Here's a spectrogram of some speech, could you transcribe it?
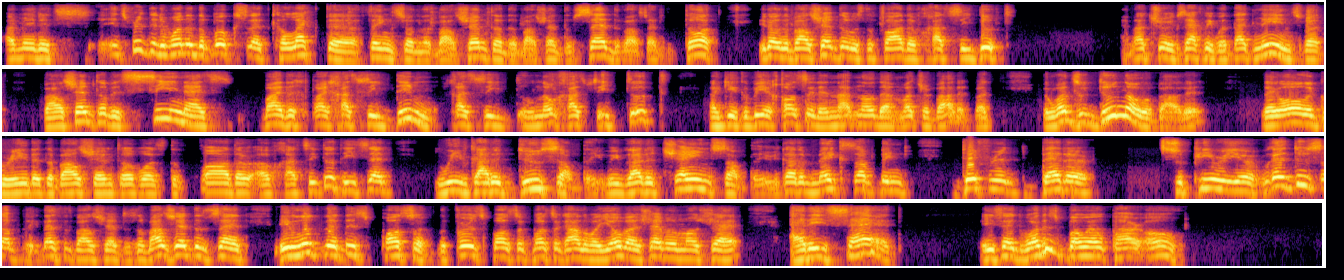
I mean, it's it's printed in one of the books that collect uh, things from the Baal Shem Tov, the Baal Shem Tov said, the Baal Shem Tov taught. You know, the Baal Shem Tov was the father of Chassidut. I'm not sure exactly what that means, but Baal Shem Tov is seen as by the by Chassidim, Chassid who know Chassidut. Like you could be a Chassid and not know that much about it, but the ones who do know about it they all agree that the Baal Shem Tov was the father of Chassidut. He said, we've got to do something. We've got to change something. We've got to make something different, better, superior. We've got to do something. That's the Baal Shem Tov. So Baal Shem Tov said, He looked at this pasuk, the first pasuk, pasuk Yoba Hashem Moshe, and he said, he said, what is Boel Paro?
